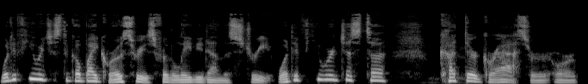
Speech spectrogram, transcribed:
What if you were just to go buy groceries for the lady down the street? What if you were just to cut their grass or, or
